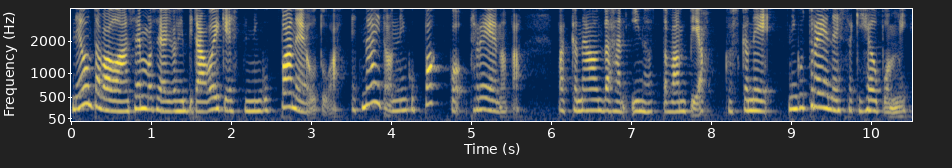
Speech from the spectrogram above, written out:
ne on tavallaan semmoisia, joihin pitää oikeasti niin kuin paneutua. Että näitä on niin kuin pakko treenata, vaikka nämä on vähän inhottavampia, koska ne niin kuin treeneissäkin helpommin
